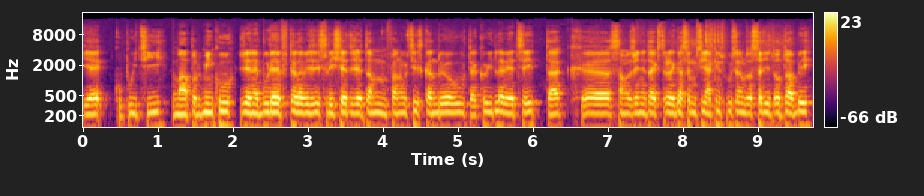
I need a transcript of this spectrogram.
je kupující, má podmínku, že nebude v televizi slyšet, že tam fanoušci skandují takovýhle věci, tak e, samozřejmě ta Extraliga se musí nějakým způsobem zasadit o to, aby,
